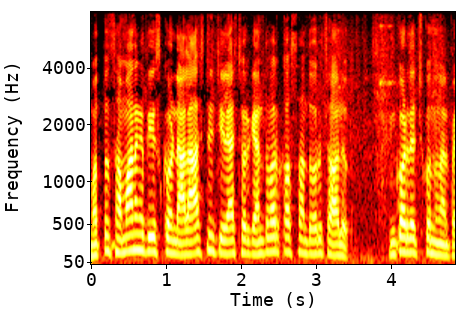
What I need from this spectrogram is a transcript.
మొత్తం సమానంగా తీసుకోండి. ఆ లాస్ట్ నుంచి ఈ లాస్ట్ వరకు ఎంతవరకు వస్తుందో అంతవరకు చాలు. ఇంకోటి తెచ్చుకుందాం దాని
